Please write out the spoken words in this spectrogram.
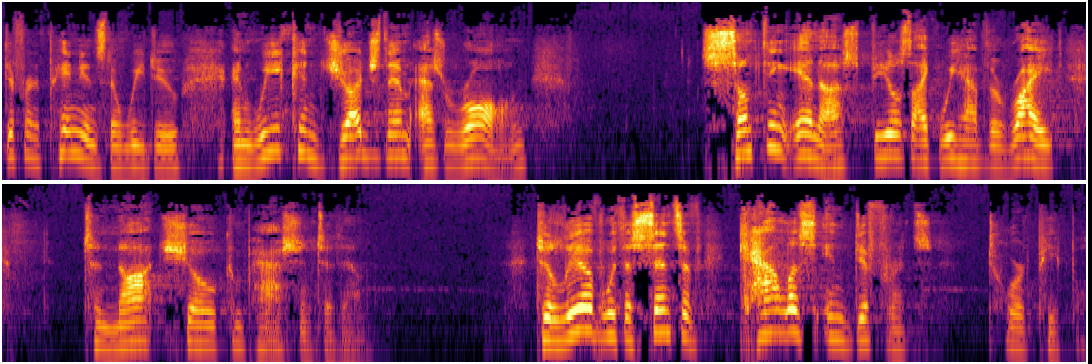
different opinions than we do, and we can judge them as wrong, something in us feels like we have the right to not show compassion to them, to live with a sense of callous indifference toward people.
